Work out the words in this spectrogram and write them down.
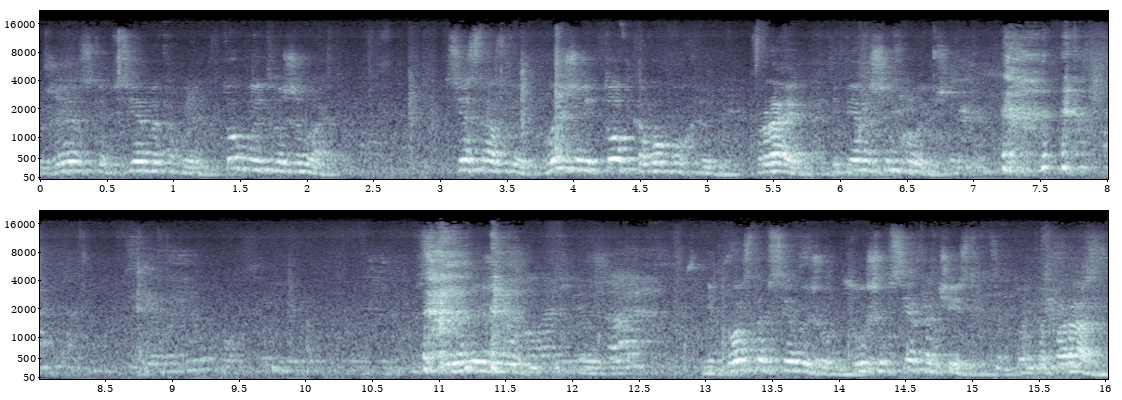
Уже, все об этом говорят. Кто будет выживать? Все говорят, выживет тот, кого Бог любит. Правильно. А теперь расшифруем, все выживут. Не просто все выживут, души всех очистятся, только по-разному,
